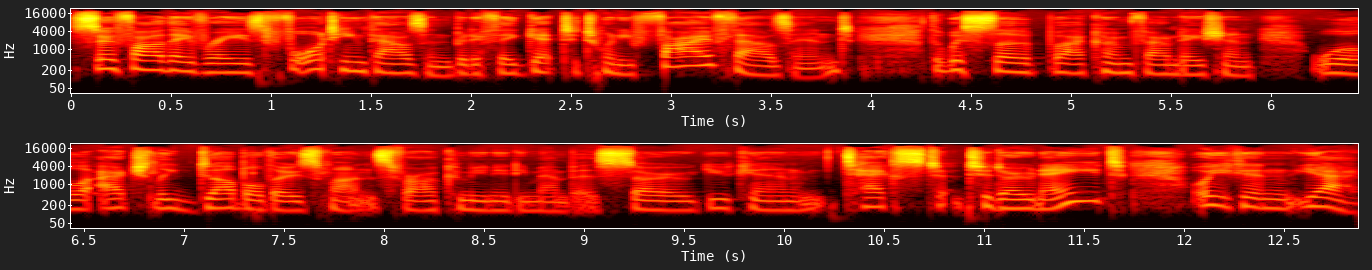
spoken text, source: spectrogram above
So far, they've raised 14000 but if they get to 25000 the Whistler Blackcomb Foundation will actually double those funds for our community members. So you can text to donate, or you can, yeah,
